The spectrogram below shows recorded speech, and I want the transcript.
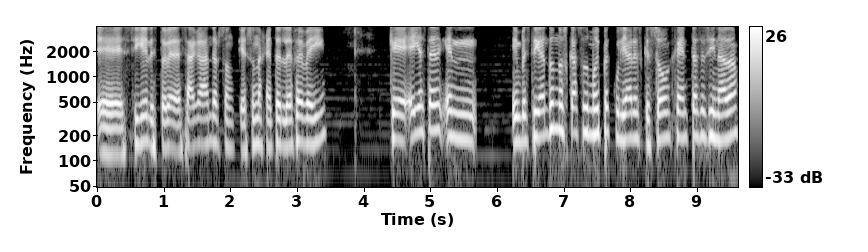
eh, sigue la historia de Saga Anderson, que es una agente del FBI, que ella está en- investigando unos casos muy peculiares que son gente asesinada,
